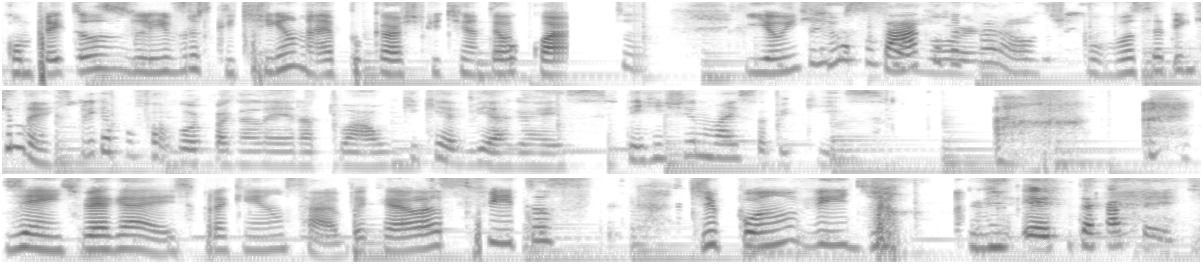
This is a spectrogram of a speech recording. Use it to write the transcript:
comprei todos os livros que tinham na época, eu acho que tinha até o quarto. E eu enchi o saco favor. da Carol. Tipo, você tem que ler. Explica, por favor, pra galera atual o que, que é VHS. Tem gente que não vai saber o que é isso. gente, VHS, pra quem não sabe, aquelas fitas de pôr no vídeo. É, fita cassete?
